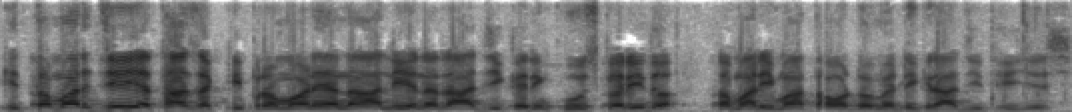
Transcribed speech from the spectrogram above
કે તમારે જે યથાશક્તિ પ્રમાણે એને આલી અને રાજી કરીને ખુશ કરી દો, તમારી માતા ઓટોમેટિક રાજી થઈ જશે.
